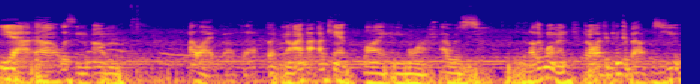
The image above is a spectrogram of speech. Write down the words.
Yeah, uh, listen, um, I lied about that, but, you know, I, I, can't lie anymore. I was another woman, but all I could think about was you.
